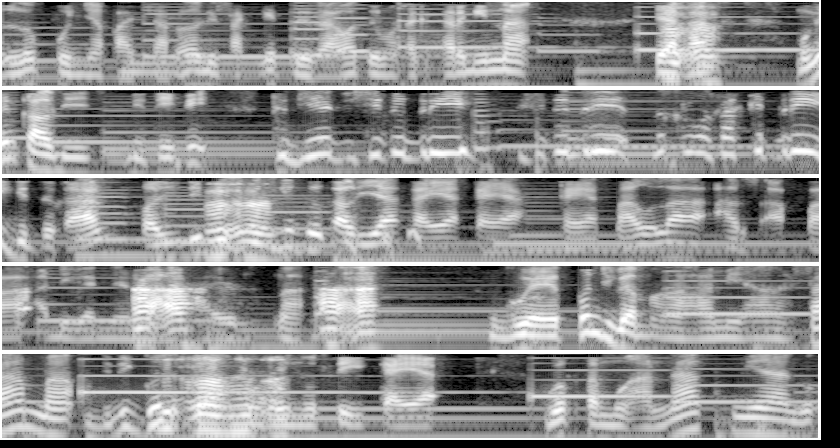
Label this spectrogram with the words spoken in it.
lu punya pacar lu lagi sakit dirawat di rumah sakit Hermina. Ya kan? Mungkin kalau di di TV tuh dia di situ Dri. Di situ Dri. Lu ke rumah sakit Dri. Gitu kan? Kalau di TV Mm-mm. kan gitu kali ya kayak kayak kayak tau lah harus apa adegannya ah. ngapain nah Ah, ah. gue pun juga mengalami hal yang sama. Jadi gue setelah mm-mm. mengikuti kayak gue ketemu anaknya gue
